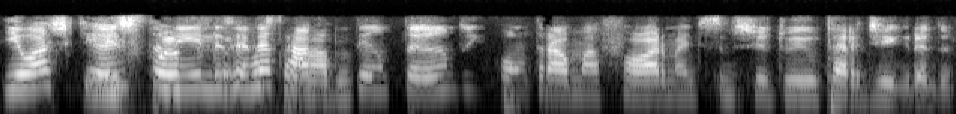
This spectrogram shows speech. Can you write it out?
e eu acho que antes também eles ainda estavam tentando encontrar uma forma de substituir o tardígrado.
